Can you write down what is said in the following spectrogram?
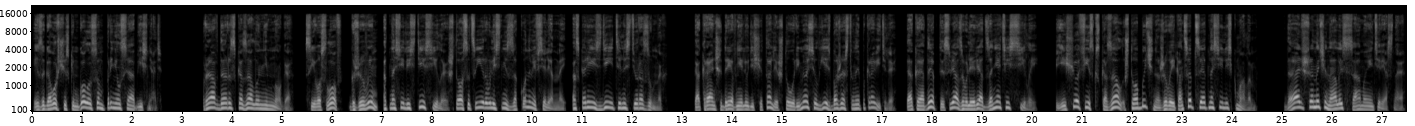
и заговорческим голосом принялся объяснять. Правда, рассказал он немного. С его слов к живым относились те силы, что ассоциировались не с законами Вселенной, а скорее с деятельностью разумных. Как раньше древние люди считали, что у ремесел есть божественные покровители, так и адепты связывали ряд занятий с силой. Еще Фиск сказал, что обычно живые концепции относились к малым, Дальше начиналось самое интересное.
